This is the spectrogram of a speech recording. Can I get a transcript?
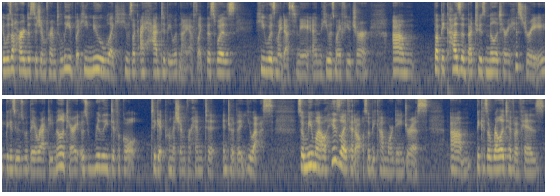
it was a hard decision for him to leave, but he knew, like, he was like, I had to be with Naif. Like, this was, he was my destiny and he was my future. Um, but because of Betu's military history, because he was with the Iraqi military, it was really difficult to get permission for him to enter the US. So, meanwhile, his life had also become more dangerous um, because a relative of his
